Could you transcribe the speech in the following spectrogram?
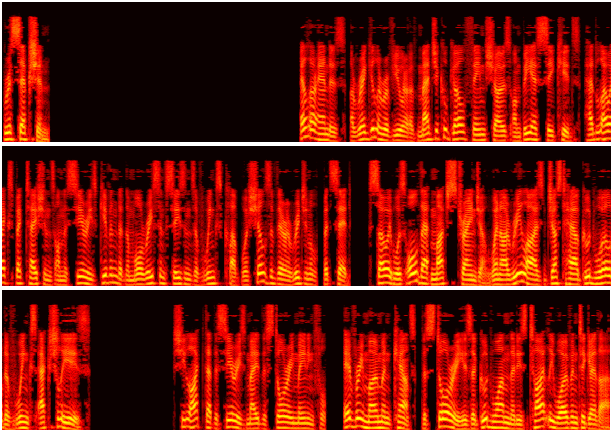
Reception. Ella Anders, a regular reviewer of magical girl-themed shows on BSC Kids, had low expectations on the series given that the more recent seasons of Winx Club were shells of their original, but said, "...so it was all that much stranger when I realized just how good World of Winx actually is." She liked that the series made the story meaningful. Every moment counts, the story is a good one that is tightly woven together.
